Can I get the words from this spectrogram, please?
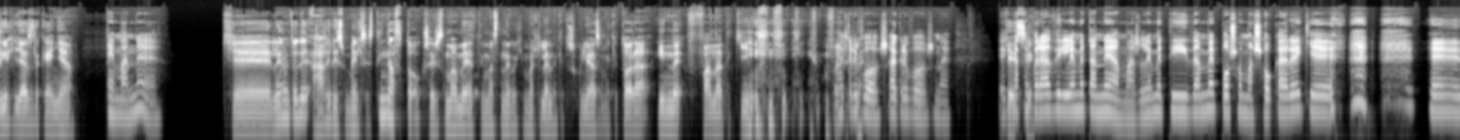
2019. Ε, μα ναι. Και λέγαμε τότε άγριες μέλισσες. Τι είναι αυτό, ξέρεις, θυμάμαι, θυμάσταν εγώ και η Μαριλένα και το σχολιάζαμε και τώρα είναι φανατική η Μαριλένα. Ακριβώς, ακριβώς, ναι. Ε, Και κάθε εσύ; βράδυ λέμε τα νέα μας, λέμε τι είδαμε, πόσο μας σόκαρε και ε,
